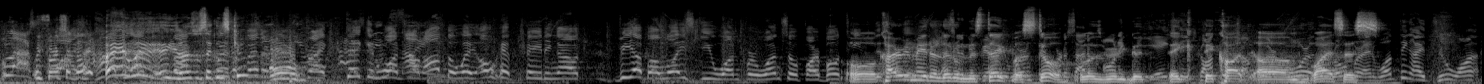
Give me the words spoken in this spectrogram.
Blast wait, first second. Wait, wait, you know, second skill. Oh. Taking one out on the way. Oheb trading out via Baloyskie one for one so far. Both oh, Kairi made a little mistake, but still, it was really good. They, they, caught um, YSS. And one thing I do want,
